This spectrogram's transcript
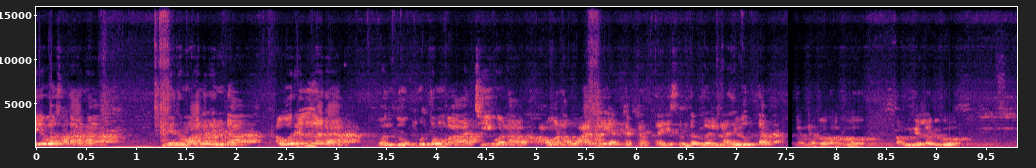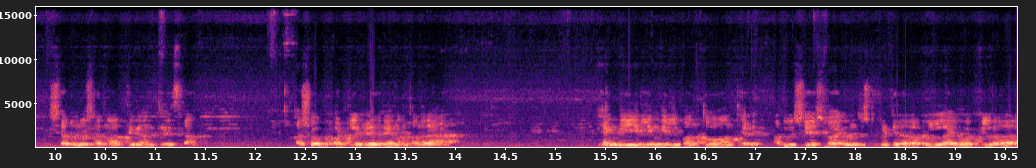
ದೇವಸ್ಥಾನ ನಿರ್ಮಾಣದಿಂದ ಅವರೆಲ್ಲರ ಒಂದು ಕುಟುಂಬ ಜೀವನ ಪಾವನವಾಗಲಿ ಅಂತಕ್ಕಂಥ ಈ ಸಂದರ್ಭದಲ್ಲಿ ನಾನು ಹೇಳುತ್ತಾ. ಗಣ್ಯರು ಹಾಗೂ ನಮಗೆಲ್ಲರಿಗೂ ಶರಣು ಶರಣಾರ್ಥಿಗಳು ಅಂತ ತಿಳಿಸ ಅಶೋಕ್ ಪಾಟೀಲ್ ಹೇಳಿದ್ರೆ ಏನಂತಂದ್ರೆ, ಹೆಂಗೆ ಈ ಲಿಂಗ ಇಲ್ಲಿ ಬಂತು? ಅಂತ ಹೇಳಿ. ಅದು ವಿಶೇಷವಾಗಿ ಒಂದಿಷ್ಟು ಬಿಟ್ಟಿದ್ದಾರೆ. ಅವರೆಲ್ಲ ವಕೀಲರು ಅದಾರ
